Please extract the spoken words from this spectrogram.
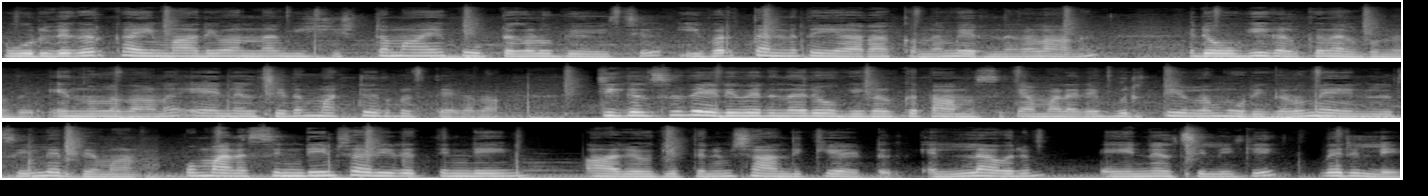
പൂർവികർ കൈമാറി വന്ന വിശിഷ്ടമായ കൂട്ടുകൾ ഉപയോഗിച്ച് ഇവർ തന്നെ തയ്യാറാക്കുന്ന മരുന്നുകളാണ് രോഗികൾക്ക് നൽകുന്നത് എന്നുള്ളതാണ് എ എൻ എൽ സിയുടെ മറ്റൊരു പ്രത്യേകത. ചികിത്സ തേടി വരുന്ന രോഗികൾക്ക് താമസിക്കാൻ വളരെ വൃത്തിയുള്ള മുറികളും എ എൻ എൽ സിയിൽ ലഭ്യമാണ്. അപ്പോൾ മനസ്സിന്റെയും ശരീരത്തിന്റെയും ആരോഗ്യത്തിനും ശാന്തിക്കുമായിട്ട് എല്ലാവരും എ എൻ എൽ സിയിലേക്ക് വരില്ലേ?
